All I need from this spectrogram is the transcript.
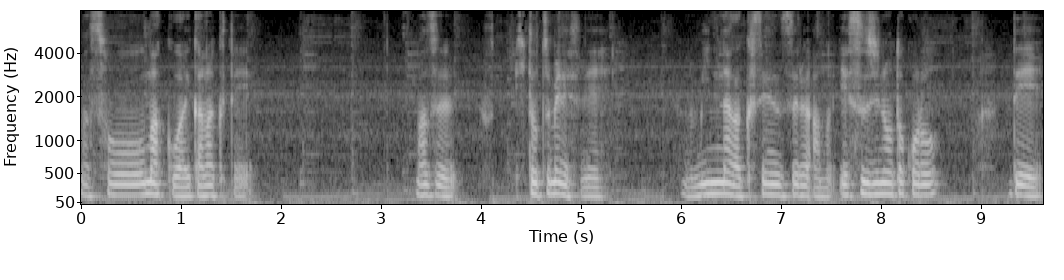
まあ、そううまくはいかなくてまず1つ目ですねみんなが苦戦するあの S 字のところで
